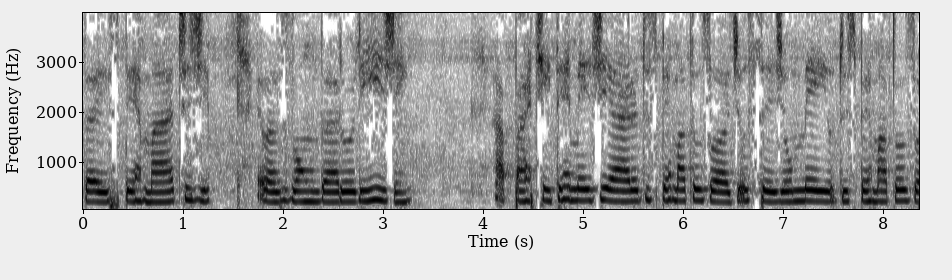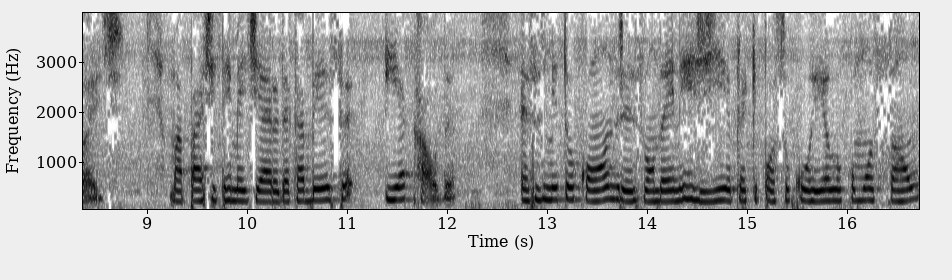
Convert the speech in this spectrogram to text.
da espermátide, elas vão dar origem à parte intermediária do espermatozoide, ou seja, o meio do espermatozoide, uma parte intermediária da cabeça e a cauda. Essas mitocôndrias vão dar energia para que possa ocorrer a locomoção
